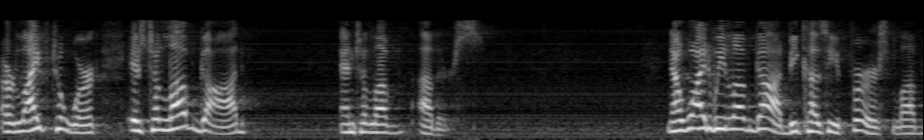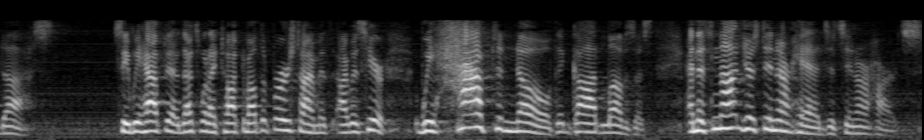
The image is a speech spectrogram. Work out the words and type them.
or life to work, is to love God and to love others. Now, why do we love God? Because He first loved us. See, we have to, that's what I talked about the first time I was here. We have to know that God loves us. And it's not just in our heads, it's in our hearts.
